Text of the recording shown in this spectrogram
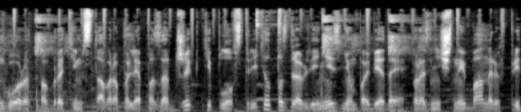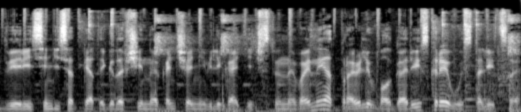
Город побратим Ставрополя Пазарджик тепло встретил поздравления с Днем Победы. Праздничные баннеры в преддверии 75-й годовщины окончания Великой Отечественной войны отправили в Болгарию из краевой столицы.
